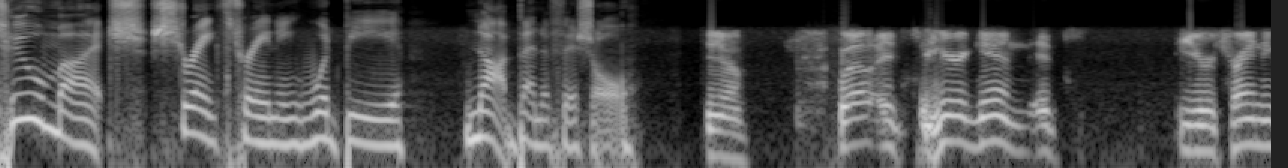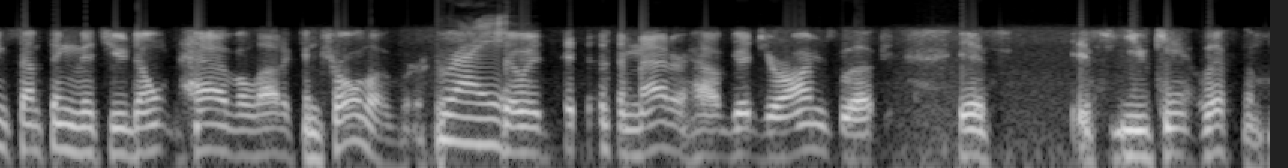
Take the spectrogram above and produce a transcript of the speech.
too much strength training would be not beneficial. Yeah. Well, it's here again. It's you're training something that you don't have a lot of control over. Right. So it, it doesn't matter how good your arms look if if you can't lift them.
